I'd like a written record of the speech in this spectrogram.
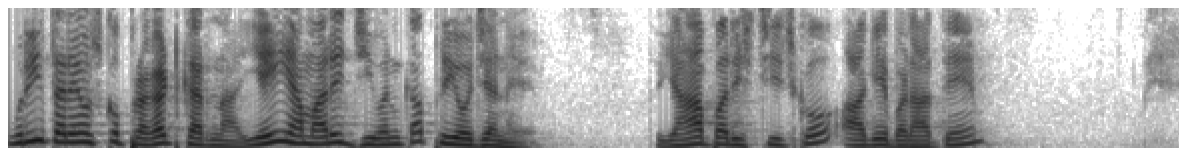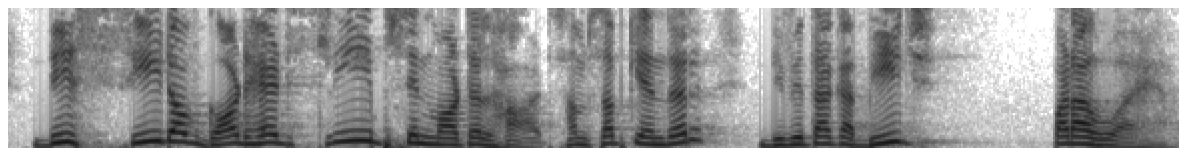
पूरी तरह उसको प्रकट करना, यही हमारे जीवन का प्रयोजन है। तो यहाँ पर इस चीज़ को आगे बढ़ाते हैं। This seed of Godhead sleeps in mortal heart हम सबके अंदर दिव्यता का बीज पड़ा हुआ है।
